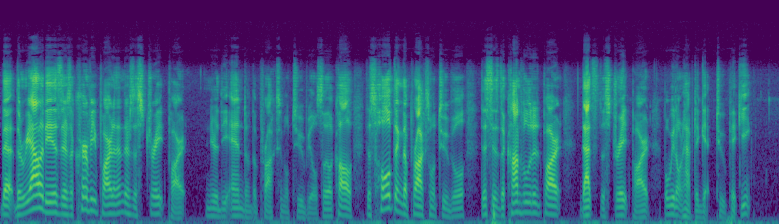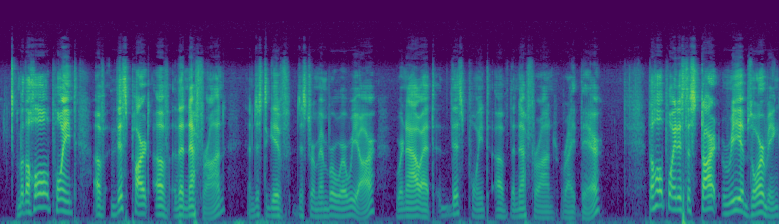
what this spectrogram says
the, the reality is there's a curvy part and then there's a straight part near the end of the proximal tubule. So they'll call this whole thing the proximal tubule. This is the convoluted part. That's the straight part. But we don't have to get too picky. But the whole point of this part of the nephron, And just to give, just to remember where we are, we're now at this point of the nephron right there. The whole point is to start reabsorbing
